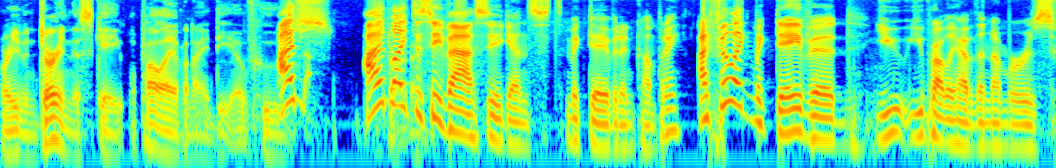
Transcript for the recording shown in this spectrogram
or even during the skate, we'll probably have an idea of who's. I'd I'd like to see Vassy against McDavid and company. I feel like McDavid. You you probably have the numbers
